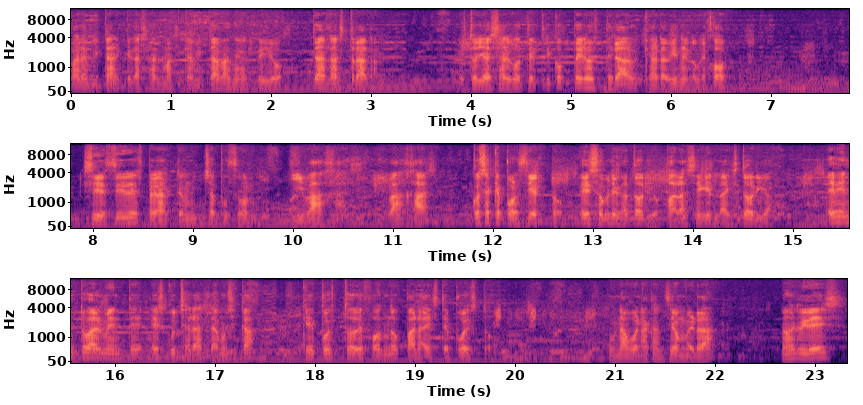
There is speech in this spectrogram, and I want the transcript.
para evitar que las almas que habitaban el río te arrastraran. Esto ya es algo tétrico, pero esperad, que ahora viene lo mejor. Si decides pegarte un chapuzón y bajas y bajas, cosa que por cierto es obligatorio para seguir la historia, eventualmente escucharás la música que he puesto de fondo para este puesto. Una buena canción, ¿verdad? No olvidéis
